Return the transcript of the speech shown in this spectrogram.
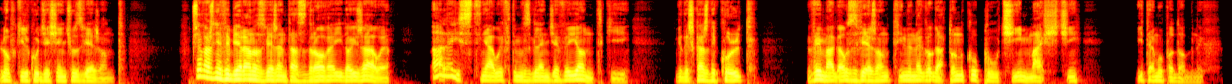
lub kilkudziesięciu zwierząt. Przeważnie wybierano zwierzęta zdrowe i dojrzałe, ale istniały w tym względzie wyjątki, gdyż każdy kult wymagał zwierząt innego gatunku, płci, maści i temu podobnych.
